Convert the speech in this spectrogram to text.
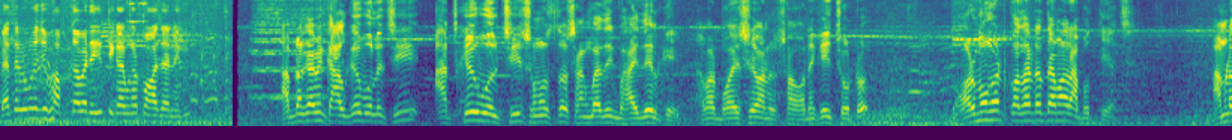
ব্যতিক্রম কিছু ভাবতে হবে টিকার পাওয়া যায় নাকি? আপনাকে আমি কালকেও বলেছি, আজকেও বলছি সমস্ত সাংবাদিক ভাইদেরকে, আমার বয়সে অনেকেই ছোট, ধর্মঘট কথাটাতে আমার আপত্তি আছে। আমরা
